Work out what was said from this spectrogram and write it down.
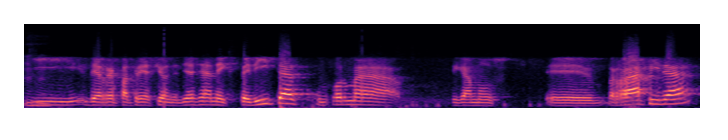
y de repatriaciones, ya sean expeditas en forma, digamos, eh, rápida,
